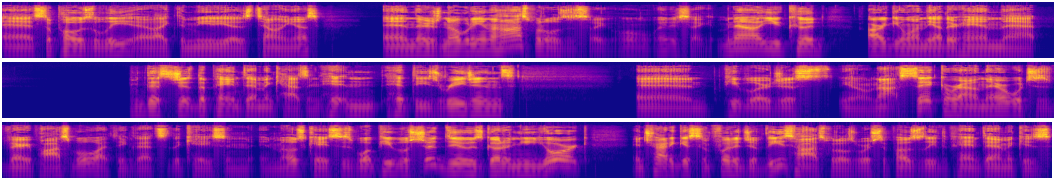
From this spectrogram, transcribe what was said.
uh, supposedly, uh, like the media is telling us, and there's nobody in the hospitals. It's like, well, wait a second. Now you could argue, on the other hand, that this just the pandemic hasn't hit hit these regions and people are just you know not sick around there which is very possible. I think that's the case in in most cases. What people should do is go to new york and try to get some footage of these hospitals where supposedly the pandemic is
